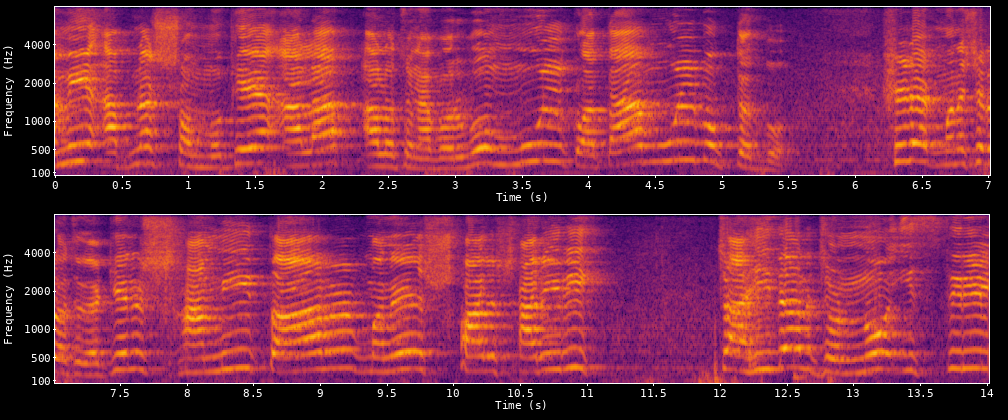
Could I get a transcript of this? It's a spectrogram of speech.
আমি আপনার সম্মুখে আলাপ আলোচনা করব, মূল কথা, মূল বক্তব্য। সেটা মানে সেটা হচ্ছে দেখেন, স্বামী তার মানে শারীরিক চাহিদার জন্য স্ত্রীর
